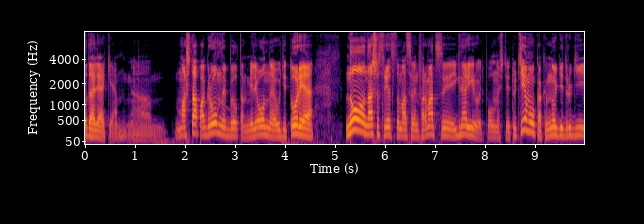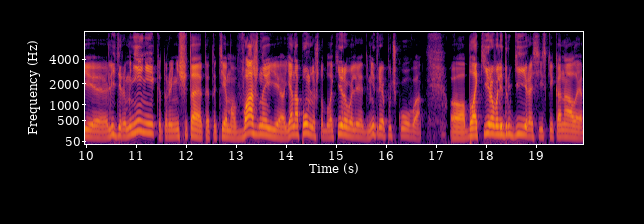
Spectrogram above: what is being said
Подоляки. Масштаб огромный был, там миллионная аудитория. Но наши средства массовой информации игнорируют полностью эту тему, как и многие другие лидеры мнений, которые не считают эту тему важной. Я напомню, что блокировали Дмитрия Пучкова, э, блокировали другие российские каналы.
